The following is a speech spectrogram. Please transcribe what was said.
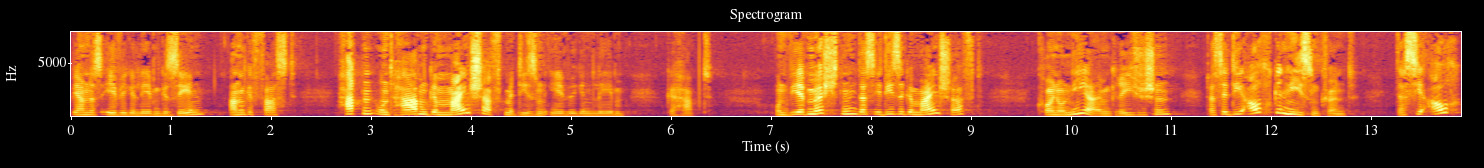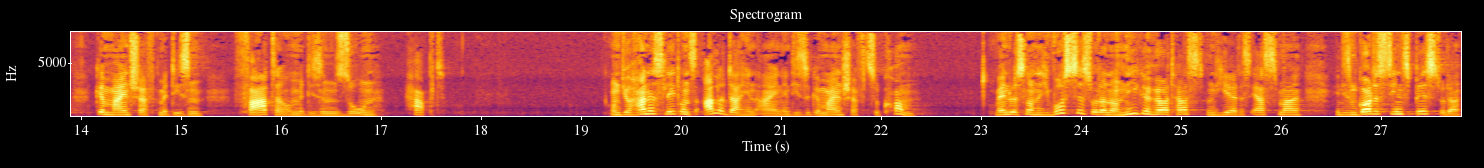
wir haben das ewige Leben gesehen, angefasst, hatten und haben Gemeinschaft mit diesem ewigen Leben gehabt. Und wir möchten, dass ihr diese Gemeinschaft, Koinonia im Griechischen, dass ihr die auch genießen könnt, dass ihr auch Gemeinschaft mit diesem Vater und mit diesem Sohn habt. Und Johannes lädt uns alle dahin ein, in diese Gemeinschaft zu kommen. Wenn du es noch nicht wusstest oder noch nie gehört hast und hier das erste Mal in diesem Gottesdienst bist oder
